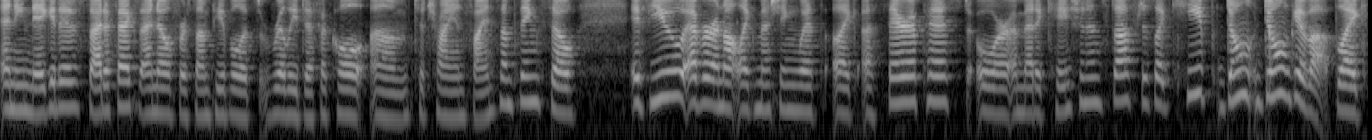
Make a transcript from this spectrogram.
any negative side effects. I know for some people it's really difficult um, to try and find something. So if you ever are not like meshing with like a therapist or a medication and stuff, just like keep don't don't give up. Like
